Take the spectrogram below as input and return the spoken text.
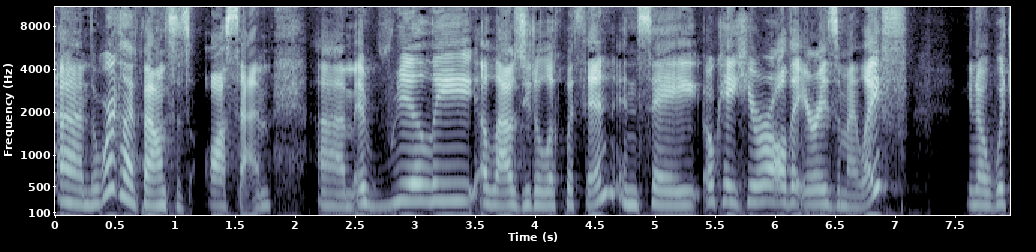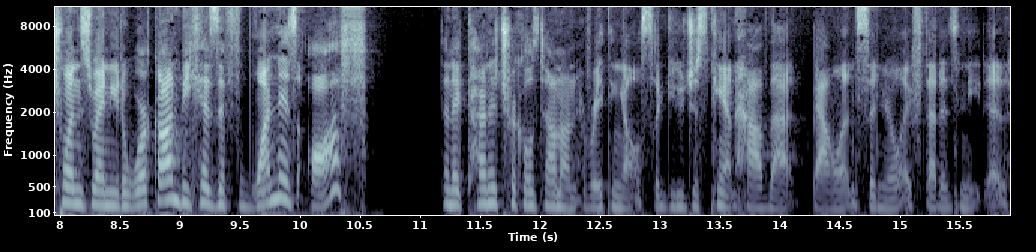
um, the work life balance is awesome. Um, it really allows you to look within and say, okay, here are all the areas of my life you know, which ones do I need to work on? Because if one is off, then it kind of trickles down on everything else. Like you just can't have that balance in your life that is needed.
